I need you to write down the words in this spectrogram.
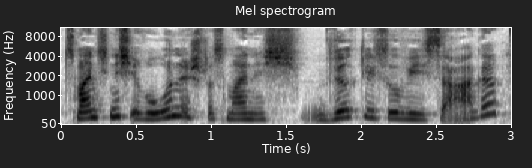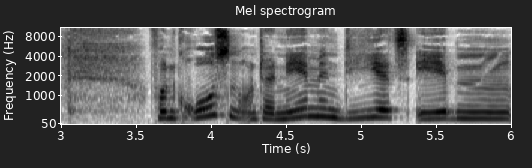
das meine ich nicht ironisch, das meine ich wirklich so, wie ich sage. Von großen Unternehmen, die jetzt eben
